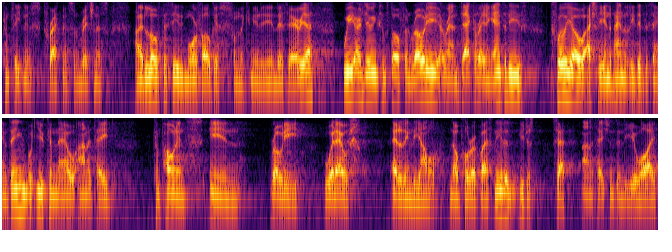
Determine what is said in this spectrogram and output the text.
completeness, correctness, and richness. I'd love to see more focus from the community in this area. We are doing some stuff in Roadie around decorating entities. Twilio actually independently did the same thing, but you can now annotate components in Roadie without editing the YAML. No pull request needed. You just set annotations in the UI,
